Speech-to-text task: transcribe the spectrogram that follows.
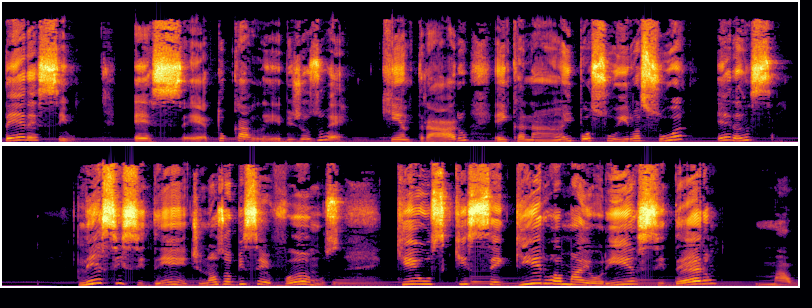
pereceu, exceto Caleb e Josué, que entraram em Canaã e possuíram a sua herança. Nesse incidente, nós observamos que os que seguiram a maioria se deram mal.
